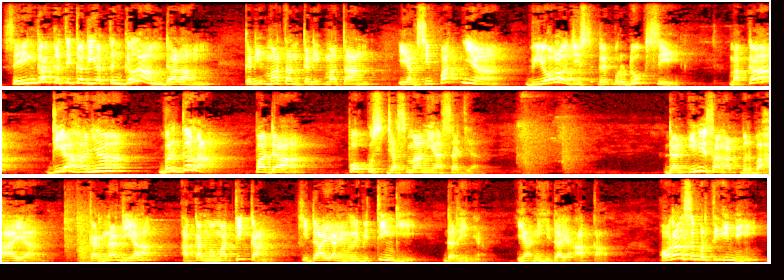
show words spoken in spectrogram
Sehingga ketika dia tenggelam dalam kenikmatan-kenikmatan yang sifatnya biologis reproduksi, maka dia hanya bergerak pada fokus jasmania saja. Dan ini sangat berbahaya karena dia akan mematikan hidayah yang lebih tinggi darinya, yakni hidayah akal. Orang seperti ini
